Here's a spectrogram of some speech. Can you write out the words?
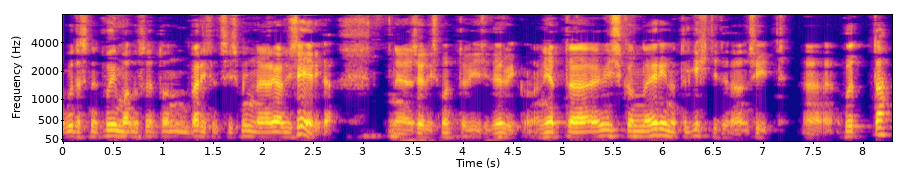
kuidas need võimalused on päriselt siis minna ja realiseerida eh, sellist mõtteviisi tervikuna, nii et eh, ühiskonna erinevatel kihtidel on siit eh, võtta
